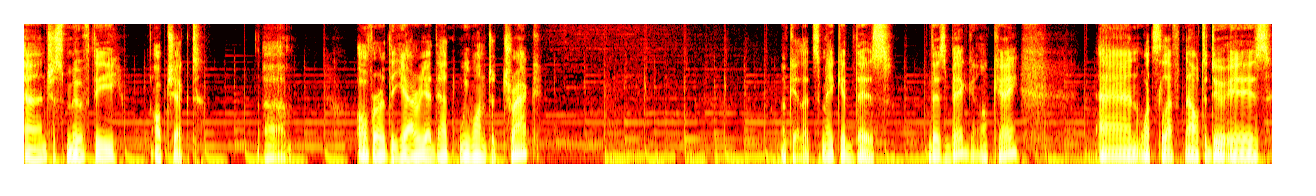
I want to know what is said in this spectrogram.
and just move the object um, over the area that we want to track. Okay, let's make it this this big. Okay. And what's left now to do is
